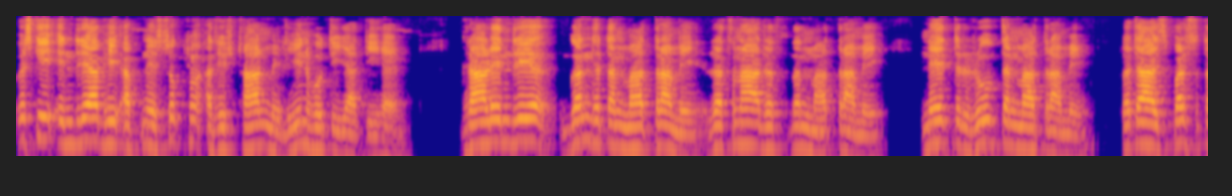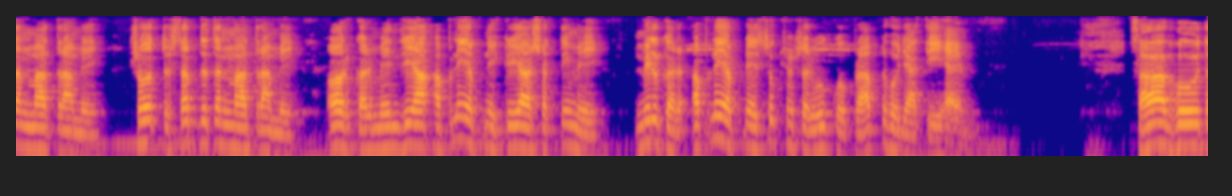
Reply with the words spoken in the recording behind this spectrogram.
उसकी इंद्रिया भी अपने सूक्ष्म अधिष्ठान में लीन होती जाती है। घ्राणेन्द्रिय गंध तन मात्रा में रसना रस तन मात्रा में, नेत्र रूप तन मात्रा में, त्वचा स्पर्श तन मात्रा में श्रोत्र शब्द तन मात्रा में और कर्मेंद्रियाँ अपनी अपनी क्रिया शक्ति में मिलकर अपने अपने सूक्ष्म स्वरूप को प्राप्त हो जाती है। सभूत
